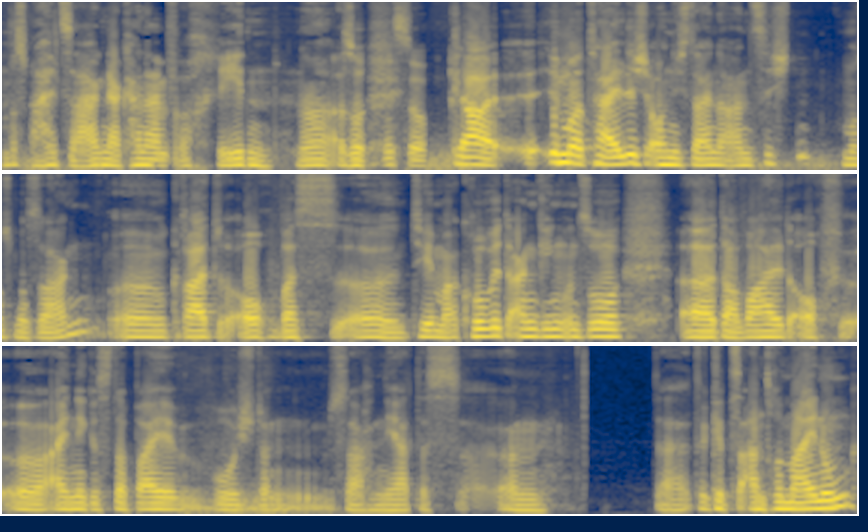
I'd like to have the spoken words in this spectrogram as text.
muss man halt sagen, da kann er einfach reden. Ne? Also so. klar, immer teile ich auch nicht seine Ansichten, muss man sagen. Äh, Gerade auch was äh, Thema Covid anging und so, äh, da war halt auch äh, einiges dabei, wo ich dann sage, ja, das ähm, da, da gibt es andere Meinungen.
